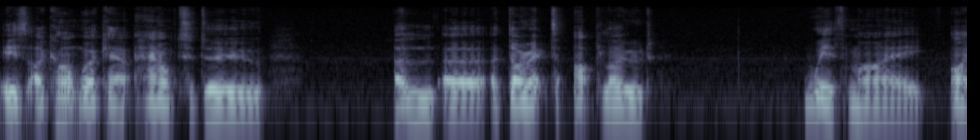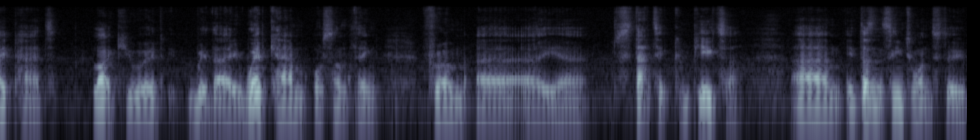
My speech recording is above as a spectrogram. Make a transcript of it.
is I can't work out how to do a, a, a direct upload with my iPad like you would with a webcam or something from a, static computer. Um, it doesn't seem to want to do,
